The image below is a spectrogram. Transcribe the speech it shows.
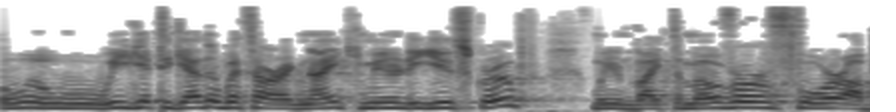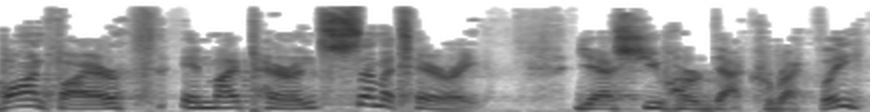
we get together with our Ignite community youth group. We invite them over for a bonfire in my parents' cemetery. Yes, you heard that correctly.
